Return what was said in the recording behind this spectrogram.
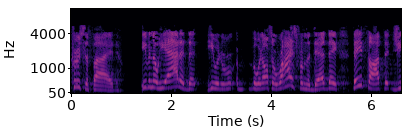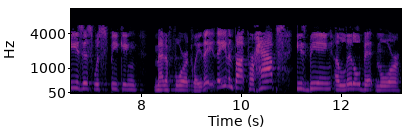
crucified. Even though he added that he would, would also rise from the dead, they, they thought that Jesus was speaking metaphorically. They, they even thought perhaps he's being a little bit more,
